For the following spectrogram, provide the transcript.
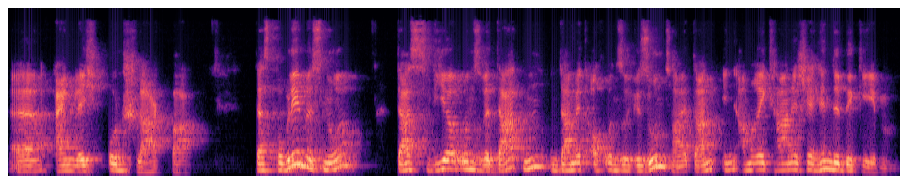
äh, eigentlich unschlagbar. Das Problem ist nur, dass wir unsere Daten und damit auch unsere Gesundheit dann in amerikanische Hände begeben.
